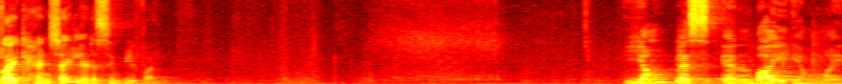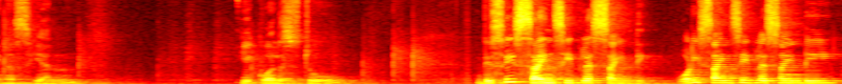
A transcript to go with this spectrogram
Right hand side let us simplify. m plus n by m minus n equals to this is sin c plus sin d. What is sin c plus sin d?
